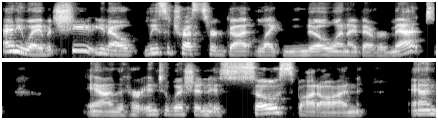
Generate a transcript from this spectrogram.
anyway, but she, you know, Lisa trusts her gut like no one I've ever met, and her intuition is so spot on. And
